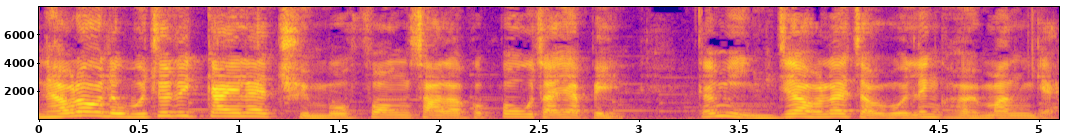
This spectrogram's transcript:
然後咧，我哋會將啲雞咧全部放晒落個煲仔入邊，咁然之後咧就會拎佢去炆嘅。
